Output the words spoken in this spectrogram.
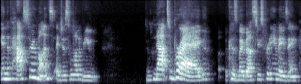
in the past three months, I just want to be not to brag because my bestie's pretty amazing.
